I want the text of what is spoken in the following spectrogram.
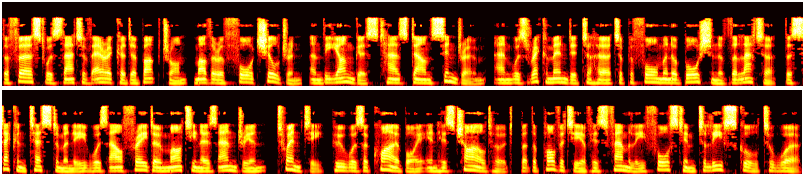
the first was that of Erica de Buctron, mother of four children, and the youngest has Down syndrome, and was recommended to her to perform an abortion of the latter. The second testimony was Alfredo Martinez Andrian, 20, who was a choirboy in his childhood, but the poverty of his family forced him to leave school to work.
